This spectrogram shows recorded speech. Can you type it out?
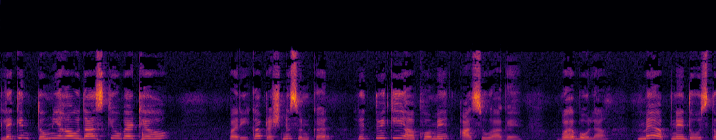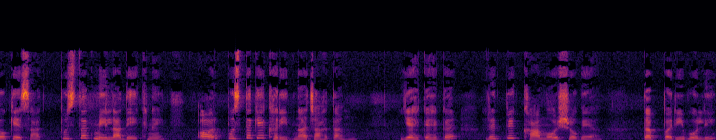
लेकिन तुम यहाँ उदास क्यों बैठे हो? परी का प्रश्न सुनकर ऋत्विक की आँखों में आँसू आ गए। वह बोला, मैं अपने दोस्तों के साथ पुस्तक मेला देखने और पुस्तकें खरीदना चाहता हूँ। यह कहकर ऋत्विक खामोश हो गया। तब परी बोली,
